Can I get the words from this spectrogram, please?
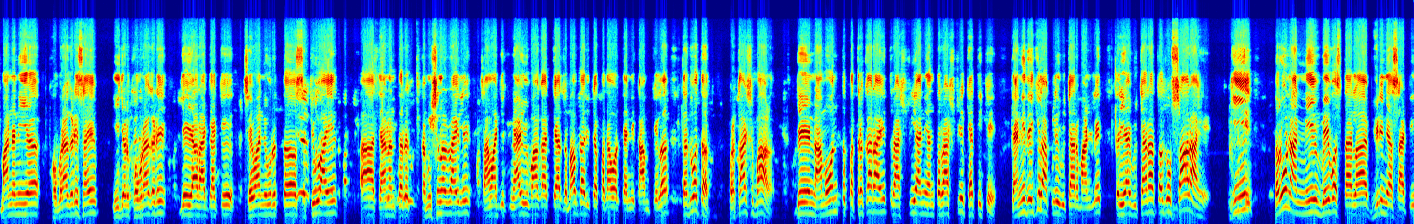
माननीय खोब्रागडे साहेब इजड खोब्रागडे जे या राज्याचे सेवानिवृत्त सचिव आहेत त्यानंतर कमिशनर राहिले सामाजिक न्याय विभागाच्या जबाबदारीच्या पदावर त्यांनी काम केलं. तद्वतच प्रकाश बाळ जे नामवंत पत्रकार आहेत राष्ट्रीय आणि आंतरराष्ट्रीय ख्यातीचे त्यांनी देखील आपले विचार मांडलेत. तर या विचाराचा जो सार आहे की तरुणांनी व्यवस्थेला भिडण्यासाठी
